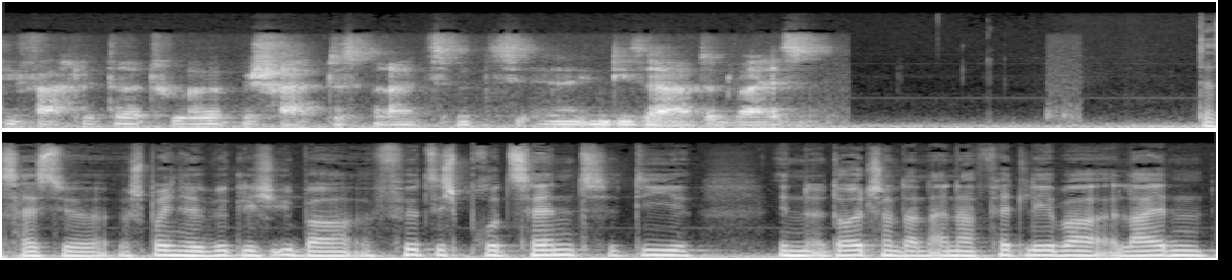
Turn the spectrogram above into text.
die Fachliteratur beschreibt es bereits mit, äh, in dieser Art und Weise. Das heißt, wir sprechen hier wirklich über 40 Prozent, die in Deutschland an einer Fettleber leiden.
